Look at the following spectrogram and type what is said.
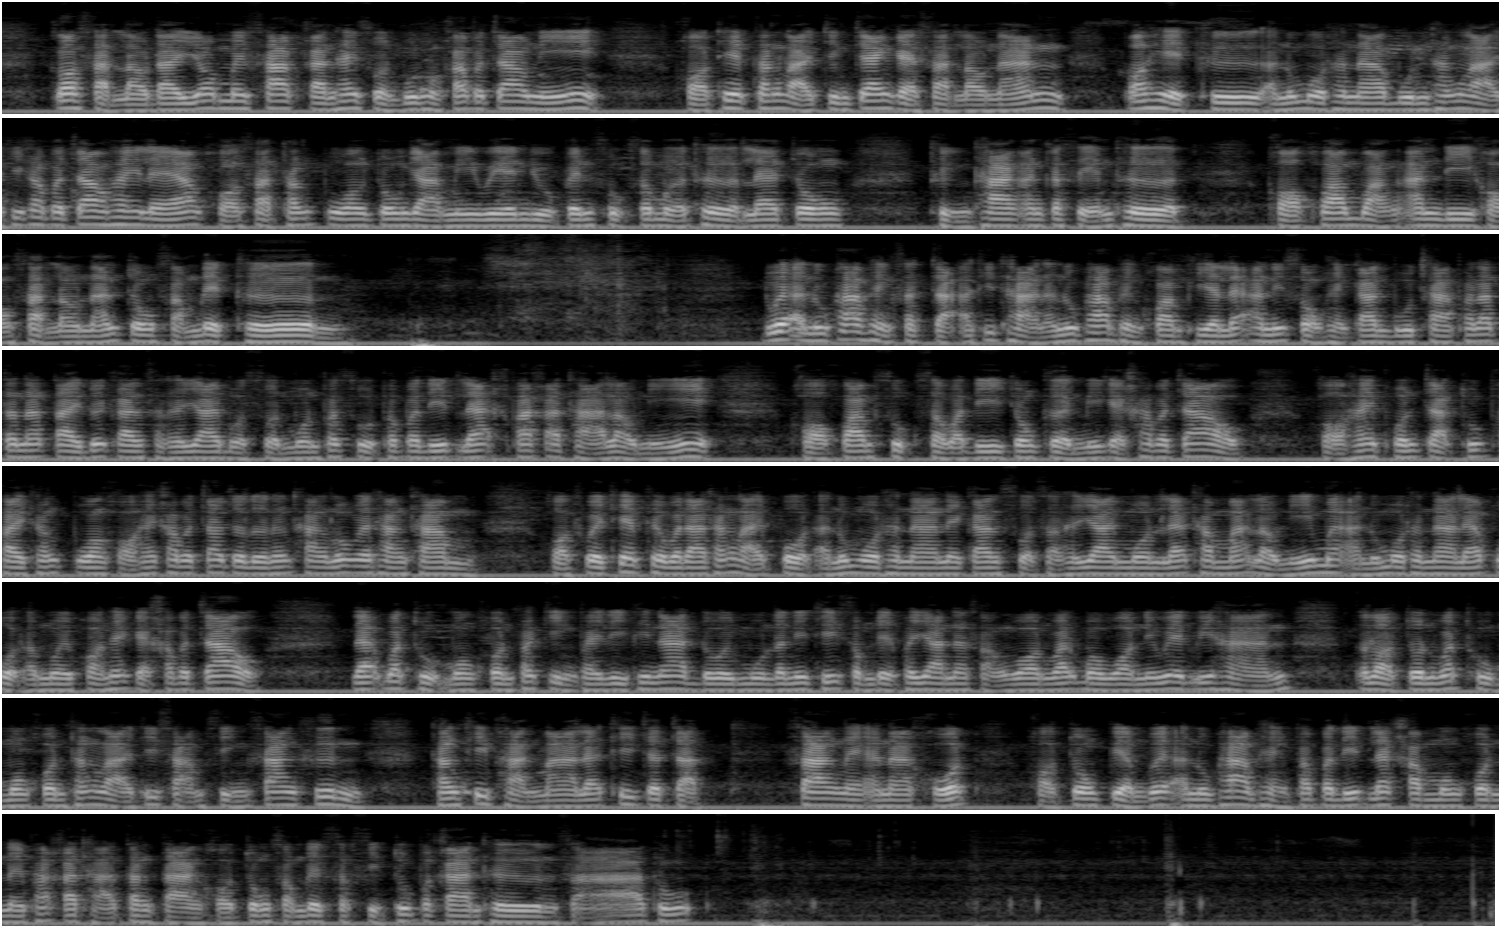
ก็สัตว์เหล่าใดย่อมไม่ทราบการให้ส่วนบุญของข้าพเจ้านี้ ขอเทพทั้งหลายจึงแจ้งแก่สัตว์เหล่านั้น เพราะเหตุคืออนุโมทนาบุญทั้งหลายที่ข้าพเจ้าให้แล้ว ขอสัตว์ทั้งปวงจงอย่ามีเวรอยู่เป็นสุขเสมอเถิด และจงถึงทางอันเกษมเถิด ขอความหวังอันดีของสัตว์เหล่านั้นจงสำเร็จเถิดด้วยอนุภาพแห่งสัจจะอธิษฐานอนุภาพแห่งความเพียรและอนิสงส์แห่งการบูชาพระรัตนตรัยด้วยการสัทยายบทสวดมนต์พระสูตรพระประดิษฐ์และพระคาถาเหล่านี้ ขอความสุขสวัสดีจงเกิดมีแก่ข้าพเจ้า ขอให้พ้นจากทุกภัยทั้งปวง ขอให้ข้าพเจ้าเจริญทั้งทางโลกและทางธรรม ขอทวยเทพเทวดาทั้งหลายโปรดอนุโมทนาในการสวดสัทยายมนต์และธรรมะเหล่านี้เมื่ออนุโมทนาแล้วโปรดอำนวยพรให้แก่ข้าพเจ้า และวัตถุมงคลพระกิ่งไพรีพินาศโดยมูลนิธิสมเด็จพระยาณสังวรวัดบวรนิเวศวิหาร ตลอดจนวัตถุมงคลทั้งหลายที่สามสิ่งสร้างขึ้น ทั้งที่ผ่านมาและที่จะจัดสร้างในอนาคตขอจงเปี่ยมด้วยอนุภาพแห่งพระประดิษฐ์และคำมงคลในพระคาถาต่างๆ ขอจงสำเร็จศักดิ์สิทธิ์ทุกประการเทินสาธุ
